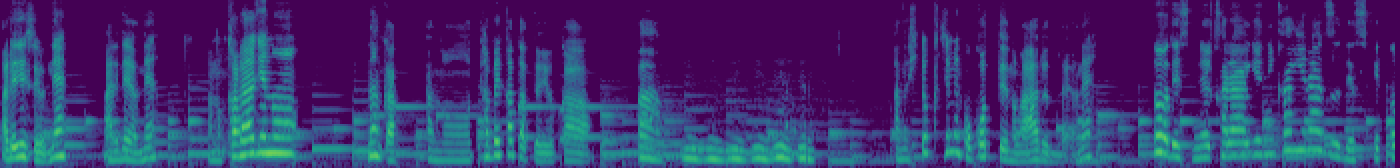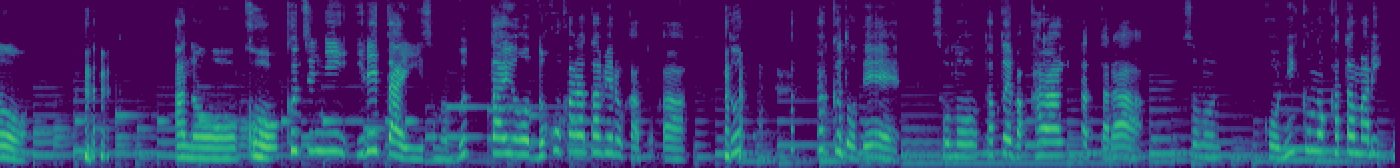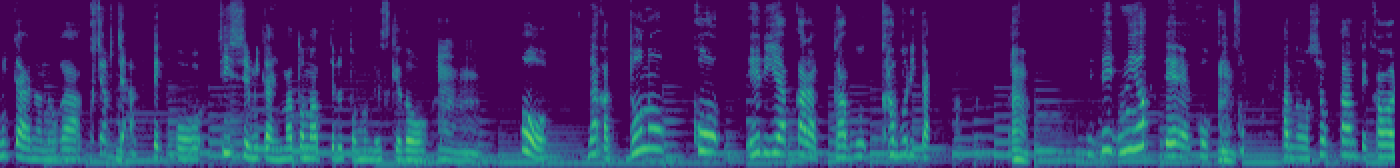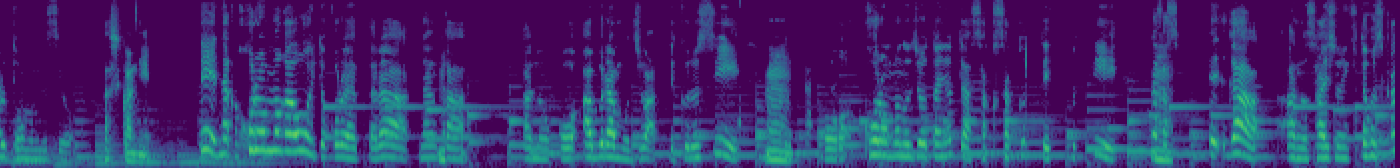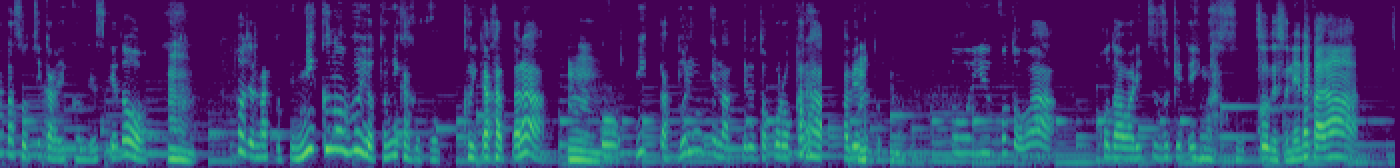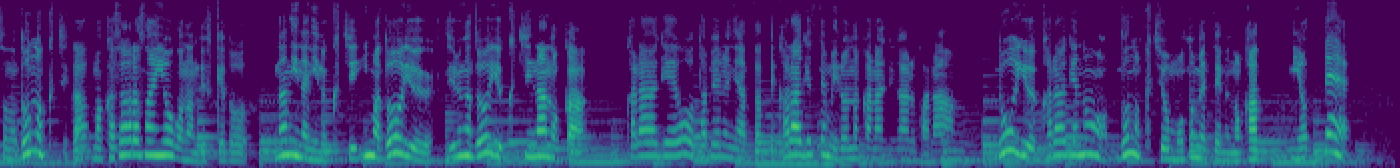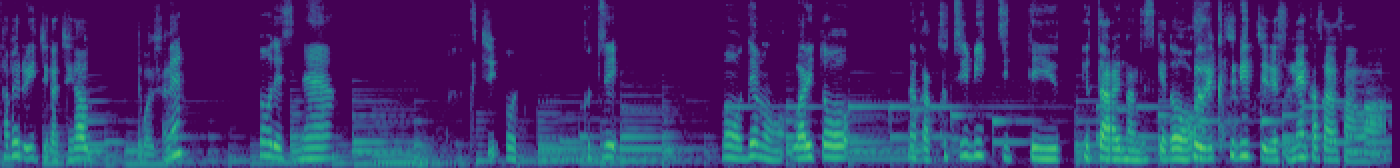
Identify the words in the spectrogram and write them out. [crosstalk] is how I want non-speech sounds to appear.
あれですよねあれだよねあの唐揚げのなんかあの食べ方というかあうんうんうんうんうんうんあの一口目ここっていうのがあるんだよね。そうですね唐揚げに限らずですけどあのこう口に入れたいその物体をどこから食べるかとか [laughs] どの角度でその例えば唐揚げだったらそのこう肉の塊みたいなのがくちゃくちゃってこうティッシュみたいにまとまってると思うんですけどうんうんをなんかどのこうエリアからガブかぶりたいか、でによってこううん口、あの食感って変わると思うんですよ。確かに。でなんか衣が多いところやったらなんか、あのこう油もじわってくるし、うん。こう衣の状態によってはサクサクっていくしなんかそれが、あの最初に来てほしかったらそっちから行くんですけどうん。そうじゃなくて肉の部位をとにかくこう食いたかったらうん。こう肉がブリンってなってるところから食べると、うん。そういうことはこだわり続けています。そうですね。だからそのどの口か、まあ、笠原さん用語なんですけど何々の口今どういう自分がどういう口なのか唐揚げを食べるにあたって唐揚げってもいろんな唐揚げがあるからどういう唐揚げのどの口を求めてるのかによって食べる位置が違うってことですよね。そうですね。口。口。もうでも割となんか口ビッチって言う言ったらあれなんですけど。口ビッチですね笠原さんは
